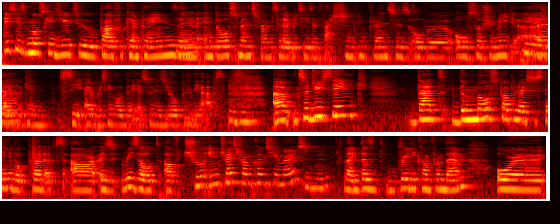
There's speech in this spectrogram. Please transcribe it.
this is mostly due to powerful campaigns and Mhm. endorsements from celebrities and fashion influencers over all social media, as like we can see every single day as soon as you open the apps. Mhm. Um, so do you think that the most popular sustainable products are a result of true interest from consumers? Mhm. Like, does it really come from them? Or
